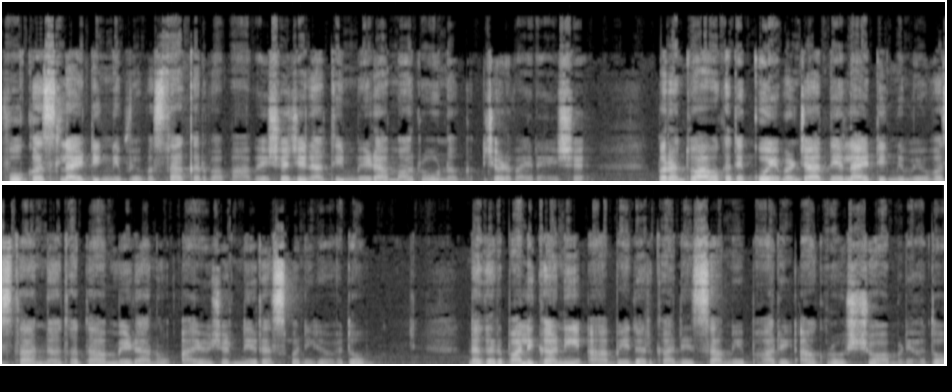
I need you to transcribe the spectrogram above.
ફોકસ લાઇટિંગની વ્યવસ્થા કરવામાં આવે છે, જેનાથી મેળામાં રોનક જળવાઈ રહે છે. પરંતુ આ વખતે કોઈ પણ જાતની લાઇટિંગની વ્યવસ્થા ન થતાં મેળાનું આયોજન નિરસ બની ગયું હતું. નગરપાલિકાની આ બેદરકારી સામે ભારે આક્રોશ જોવા મળ્યો હતો.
